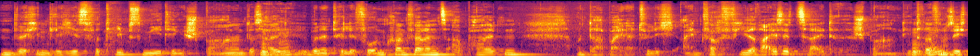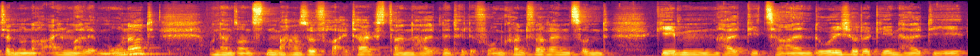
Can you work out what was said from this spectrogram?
ein wöchentliches Vertriebsmeeting sparen und das halt mhm. halt über eine Telefonkonferenz abhalten und dabei natürlich einfach viel Reisezeit sparen. Die mhm. treffen sich dann nur noch einmal im Monat und ansonsten machen sie freitags dann halt eine Telefonkonferenz und geben halt die Zahlen durch oder gehen halt die,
